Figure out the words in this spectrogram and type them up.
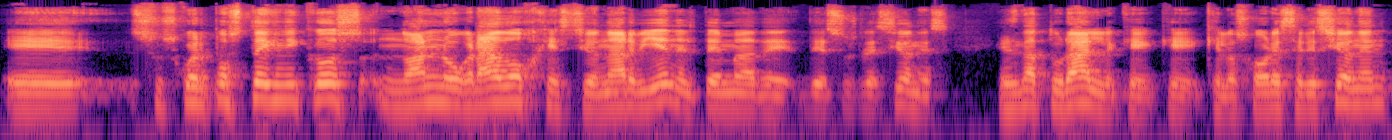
eh, sus cuerpos técnicos no han logrado gestionar bien el tema de, sus lesiones. Es natural que, que, los jugadores se lesionen.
